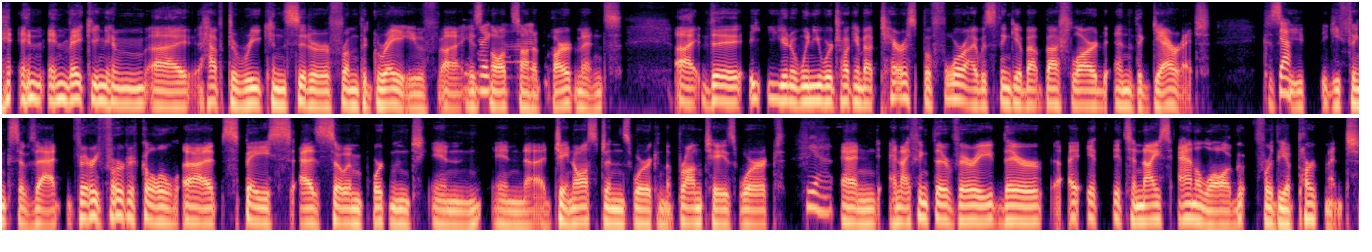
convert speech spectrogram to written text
in in making him uh, have to reconsider from the grave uh, oh his oh thoughts God. on apartments. Uh, the you know when you were talking about terrace before, I was thinking about Bachelard and the garret because yeah. he he thinks of that very vertical uh, space as so important in in uh, Jane Austen's work and the Bronte's work. Yeah, and and I think they're very they're uh, it, it's a nice analog for the apartment.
